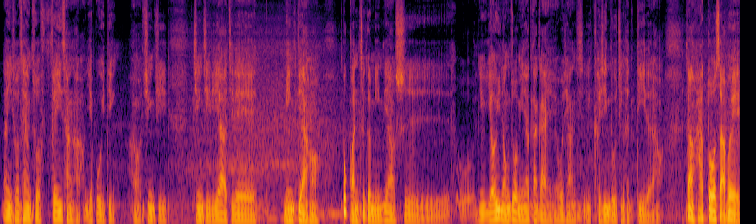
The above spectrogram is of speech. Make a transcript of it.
那你说蔡英文做非常好，也不一定。好，经济经济里啊，这个民调哈。不管这个民调是我有一种做民调，大概我想可信度已经很低了哈，但它多少会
